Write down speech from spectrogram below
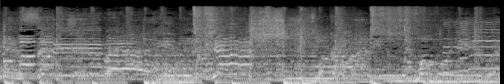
mvumo muriwe ukaba ni mvumo muriwe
